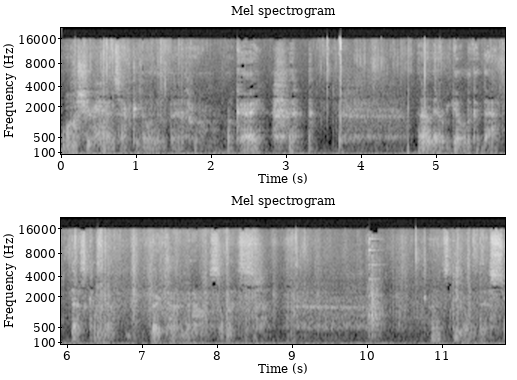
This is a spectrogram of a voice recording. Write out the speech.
wash your hands after going to the bathroom. Okay. and ah, there we go. Look at that. That's coming up big time now. So let's let's deal with this.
